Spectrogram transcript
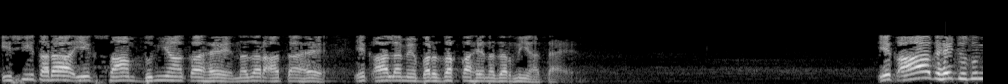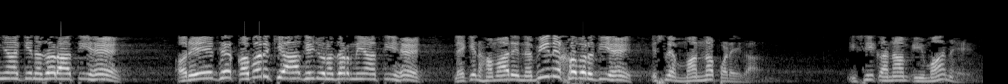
اسی طرح ایک سام دنیا کا ہے، نظر آتا ہے۔ ایک عالم برزق کا ہے، نظر نہیں آتا ہے۔ ایک آگ ہے جو دنیا کی نظر آتی ہے، اور ایک ہے قبر کی آگ ہے جو نظر نہیں آتی ہے۔ لیکن ہمارے نبی نے خبر دی ہے، اس لیے ماننا پڑے گا۔ اسی کا نام ایمان ہے۔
